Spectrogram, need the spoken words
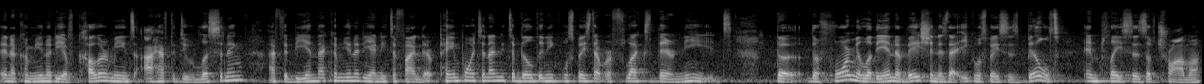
in a community of color means I have to do listening. I have to be in that community. I need to find their pain points, and I need to build an equal space that reflects their needs. The, the formula, the innovation is that equal space is built in places of trauma,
